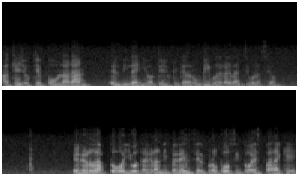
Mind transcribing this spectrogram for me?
Aquellos que poblarán el milenio, aquellos que quedaron vivos de la gran tribulación. En el rapto hay otra gran diferencia. El propósito es para que,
